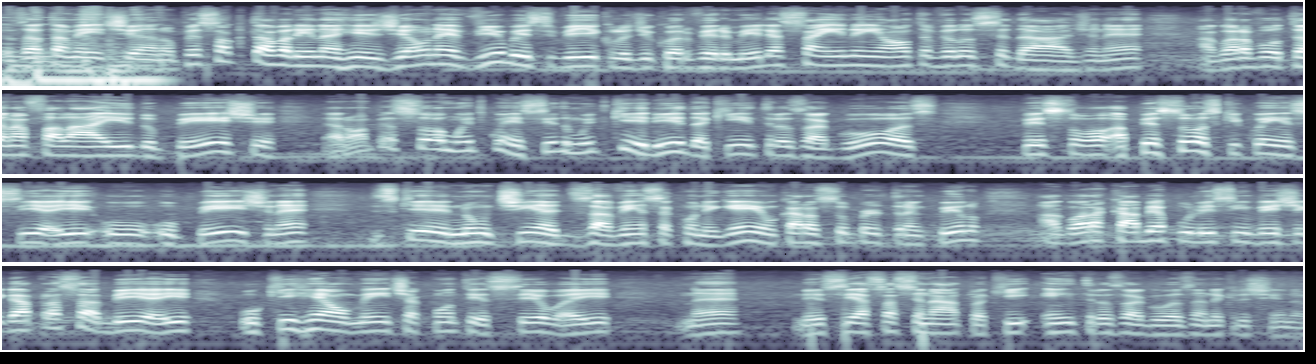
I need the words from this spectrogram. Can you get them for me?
Exatamente, Ana. O pessoal que estava ali na região, né, viu esse veículo de cor vermelha saindo em alta velocidade, né? Agora voltando a falar aí do peixe, era uma pessoa muito conhecida, muito querida aqui entre as Lagoas, pessoa, a pessoas que conhecia aí o, o, peixe, né? Diz que não tinha desavença com ninguém, um cara super tranquilo. Agora cabe à polícia investigar para saber aí o que realmente aconteceu aí, né? Nesse assassinato aqui entre as Lagoas, Ana Cristina.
